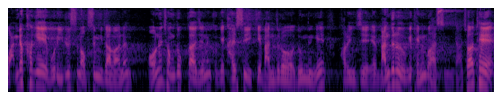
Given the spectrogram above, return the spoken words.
완벽하게 뭘 이룰 수는 없습니다만은 어느 정도까지는 그게 갈 수 있게 만들어 놓는 게 바로 이제 만들어 놓게 되는 것 같습니다. 저한테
